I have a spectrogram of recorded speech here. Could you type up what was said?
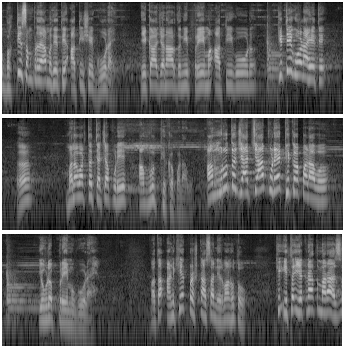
भक्ती संप्रदायामध्ये ते अतिशय गोड आहे. एका जनार्दनी प्रेम अति गोड. किती गोड आहे ते? मला वाटतं त्याच्या पुढे अमृत फिकं पडावं. अमृत ज्याच्या पुढे फिकं पडावं एवढं प्रेम गोड आहे. आता आणखी एक प्रश्न असा निर्माण होतो की इथं एकनाथ महाराज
